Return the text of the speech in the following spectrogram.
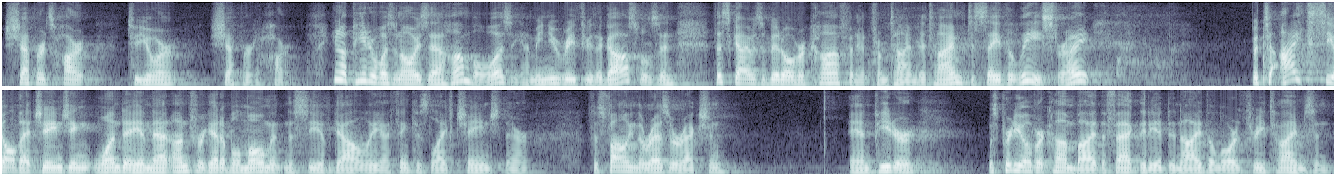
shepherd's heart to your shepherd heart. You know, Peter wasn't always that humble, was he? I mean, you read through the Gospels, and this guy was a bit overconfident from time to time, to say the least, right? But to, I see all that changing one day in that unforgettable moment in the Sea of Galilee. I think his life changed there. It was following the resurrection, and Peter was pretty overcome by the fact that he had denied the Lord three times. And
